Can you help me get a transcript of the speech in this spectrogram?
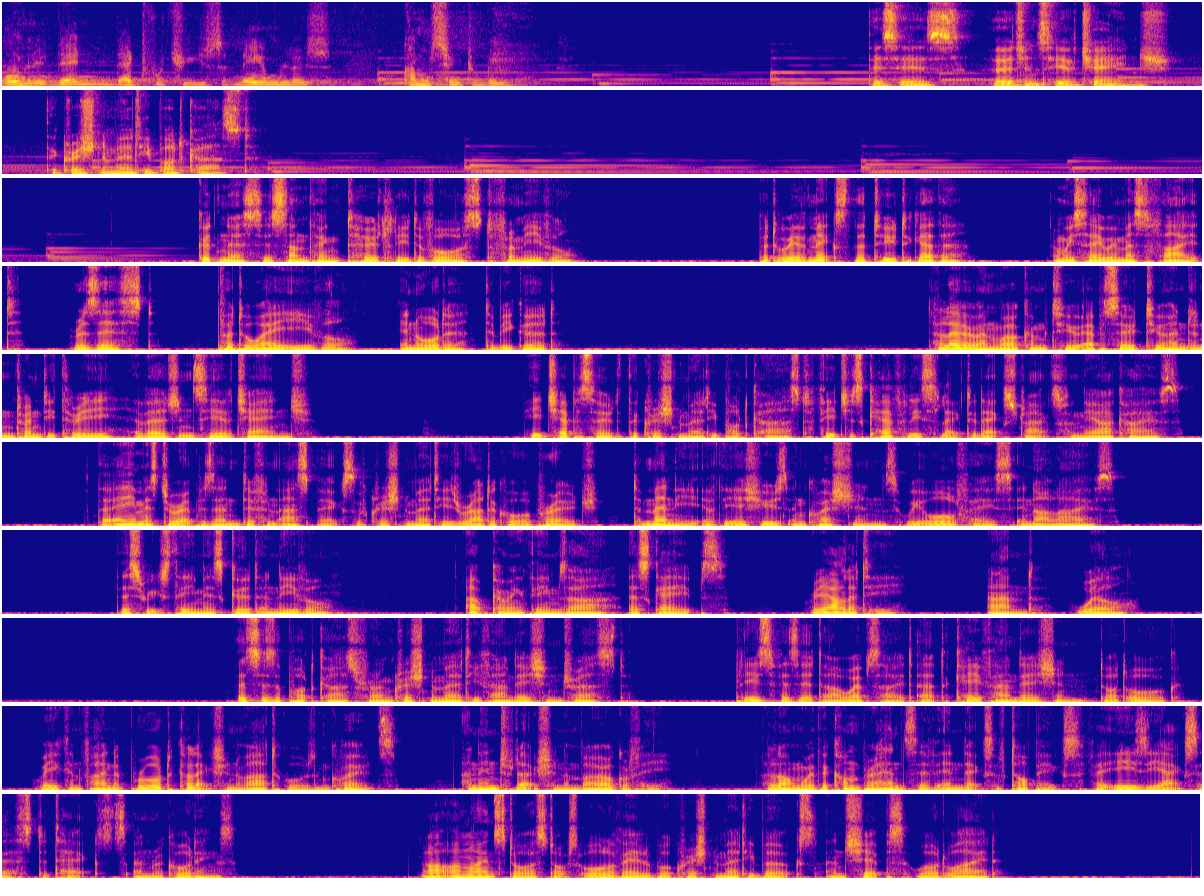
Only then that which is nameless comes into being. This is Urgency of Change, the Krishnamurti podcast. Goodness is something totally divorced from evil. But we have mixed the two together, and we say we must fight, resist, put away evil in order to be good. Hello, and welcome to episode 223 of Urgency of Change. Each episode of the Krishnamurti podcast features carefully selected extracts from the archives the aim is to represent different aspects of Krishnamurti's radical approach to many of the issues and questions we all face in our lives. This week's theme is good and evil. Upcoming themes are escapes, reality, and will. This is a podcast from Krishnamurti Foundation Trust. Please visit our website at kfoundation.org, where you can find a broad collection of articles and quotes an introduction and biography, along with a comprehensive index of topics for easy access to texts and recordings. Our online store stocks all available Krishnamurti books and ships worldwide.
